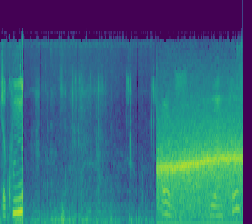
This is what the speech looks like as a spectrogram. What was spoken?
진짜 겁나. 어, 뭐야? 소스.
